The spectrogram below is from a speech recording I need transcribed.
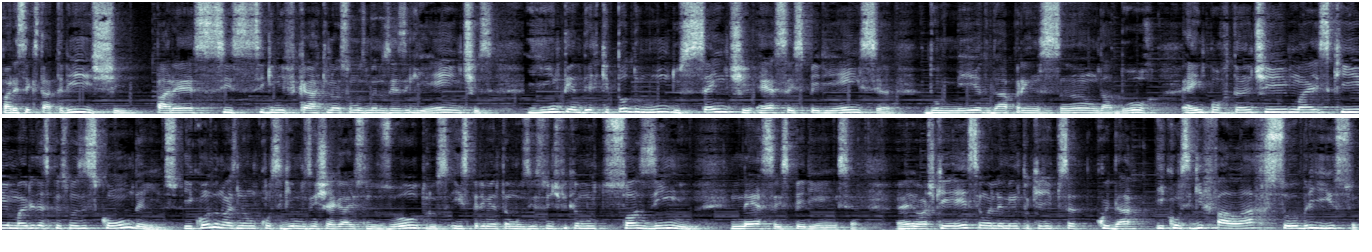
Parecer que está triste parece significar que nós somos menos resilientes, e entender que todo mundo sente essa experiência do medo, da apreensão, da dor, é importante, mas que a maioria das pessoas escondem isso. E quando nós não conseguimos enxergar isso nos outros e experimentamos isso, a gente fica muito sozinho nessa experiência. É, eu acho que esse é um elemento que a gente precisa cuidar e conseguir falar sobre isso.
